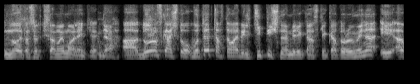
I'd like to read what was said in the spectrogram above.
Но это все-таки самые маленькие. Да. А, должен сказать, что вот этот автомобиль типично американский, который у меня, и а,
